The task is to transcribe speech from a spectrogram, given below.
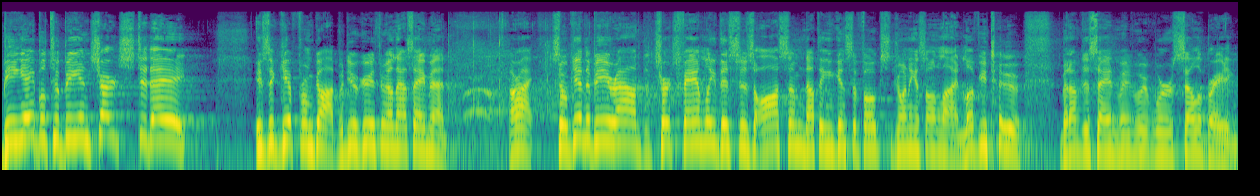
Being able to be in church today is a gift from God. Would you agree with me on that? Say amen. All right. So, getting to be around the church family, this is awesome. Nothing against the folks joining us online. Love you too. But I'm just saying we're celebrating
